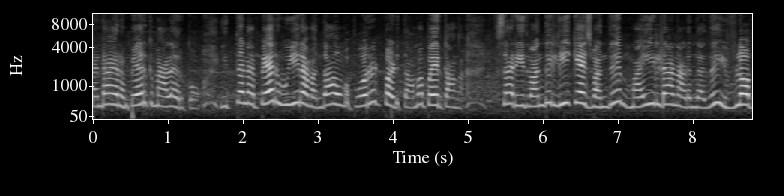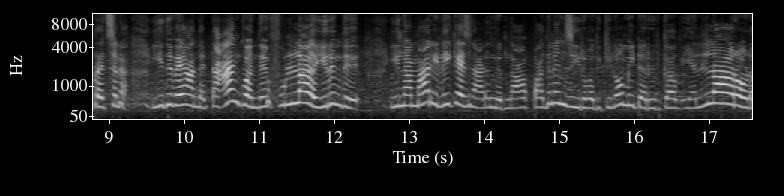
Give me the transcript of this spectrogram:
ரெண்டாயிரம் பேருக்கு மேலே இருக்கும். இத்தனை பேர் உயிரை வந்து அவங்க பொருட்படுத்தாமல் போயிருக்காங்க. சார் இது வந்து லீக்கேஜ் வந்து மைல்டாக நடந்தது. இவ்வளோ பிரச்சனை. இதுவே அந்த டேங்க் வந்து ஃபுல்லாக இருந்து இந்த மாதிரி லீக்கேஜ் நடந்திருந்தா பதினஞ்சு இருபது கிலோமீட்டர் இருக்க எல்லாரோட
